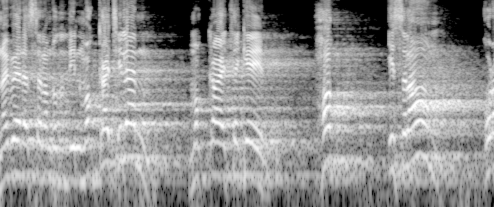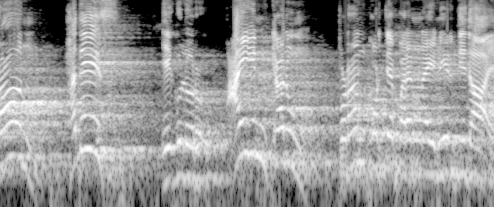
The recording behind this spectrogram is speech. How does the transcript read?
নবী আলাইসাল্লাম যতদিন মক্কায় ছিলেন, মক্কায় থেকে হক, ইসলাম, কোরআন, হাদিস এগুলোর আইন কানুন প্রণয়ন করতে পারেন নাই নির্দ্বিধায়।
